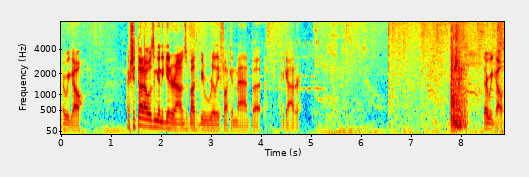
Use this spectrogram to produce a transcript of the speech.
There we go. I actually thought I wasn't going to get her. I was about to be really fucking mad, but I got her. There we go.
